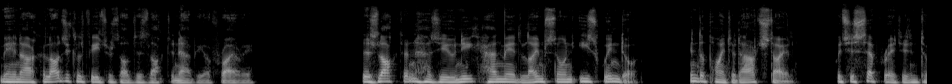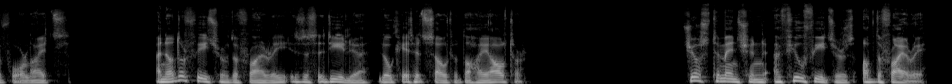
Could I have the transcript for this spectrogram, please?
Main archaeological features of this Lislaughtin Abbey or Friary. Lislaughtin has a unique handmade limestone east window in the pointed arch style, which is separated into four lights. Another feature of the friary is a sedilia located south of the high altar. Just to mention a few features of the friary.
